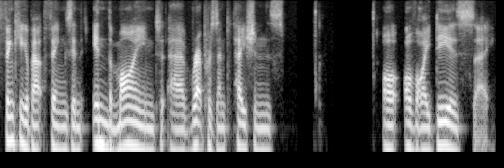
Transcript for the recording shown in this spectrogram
thinking about things in in the mind, uh, representations of, of ideas, say.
